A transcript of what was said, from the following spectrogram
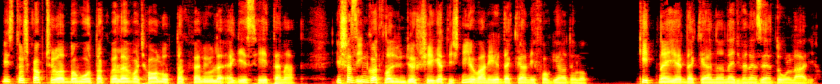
Biztos kapcsolatban voltak vele, vagy hallottak felőle egész héten át, és az ingatlan ügyökséget is nyilván érdekelni fogja a dolog. Kit ne érdekelne a 40 ezer dollárja?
